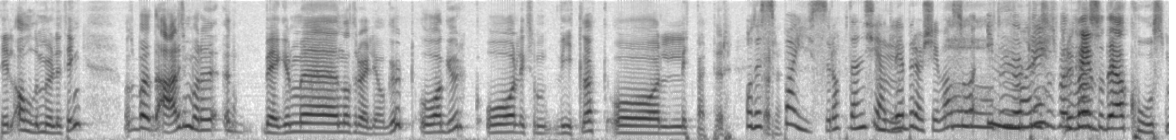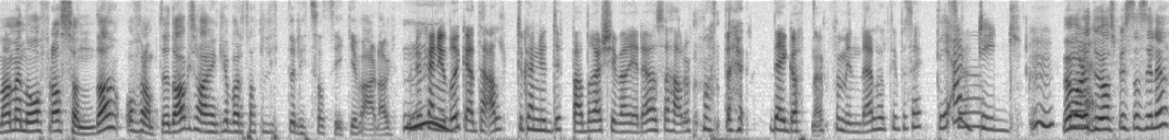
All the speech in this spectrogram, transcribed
til alle mulige ting. Og så bare, Det er liksom bare et beger med naturell yoghurt og agurk og liksom hvitløk og litt pepper. Og det Kanskje. spicer opp den kjedelige brødskiva så det innmari. så spennende. Så det jeg har kost meg med nå fra søndag og fram til i dag, så har jeg egentlig bare tatt litt og litt satsiki hver dag. Men du Mm. kan jo bruke det til alt. Du kan jo dyppe brødskiver i det, og så har du på en måte Det er godt nok for min del, holdt jeg på å si. Det er Så- digg. Men hva er det du har spist da, Silje?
